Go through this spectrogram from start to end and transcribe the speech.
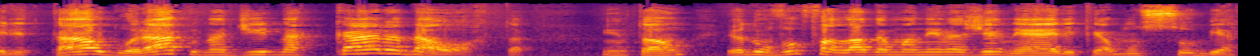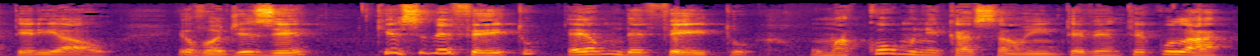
Ele está o buraco na, na cara da aorta. Então, eu não vou falar da maneira genérica, é um subarterial. Eu vou dizer que esse defeito é um defeito, uma comunicação interventricular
